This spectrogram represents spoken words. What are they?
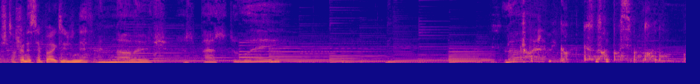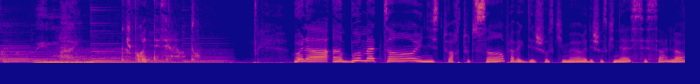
Je te reconnaissais pas avec les lunettes. J'aurais jamais cru que ce serait possible entre nous. Que je pourrais te désirer autant. Voilà, un beau matin, une histoire toute simple avec des choses qui meurent et des choses qui naissent, c'est ça, Laure?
